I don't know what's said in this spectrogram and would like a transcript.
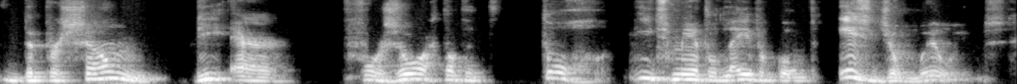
de persoon die ervoor zorgt dat het toch iets meer tot leven komt, is John Williams.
